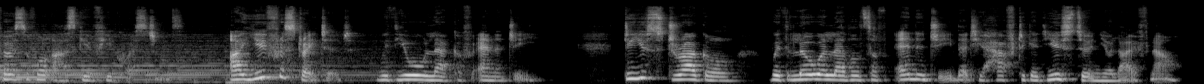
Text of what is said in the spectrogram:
First of all ask you a few questions. Are you frustrated with your lack of energy? Do you struggle with lower levels of energy that you have to get used to in your life now?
